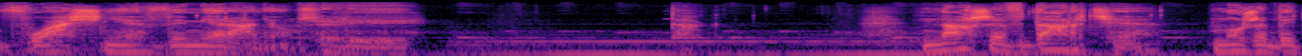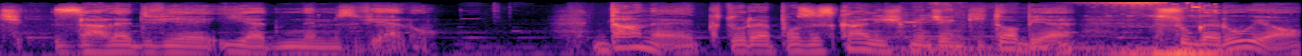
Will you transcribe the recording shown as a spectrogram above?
właśnie wymieraniu? Czyli Tak. Nasze wdarcie może być zaledwie jednym z wielu. Dane, które pozyskaliśmy dzięki Tobie, sugerują,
